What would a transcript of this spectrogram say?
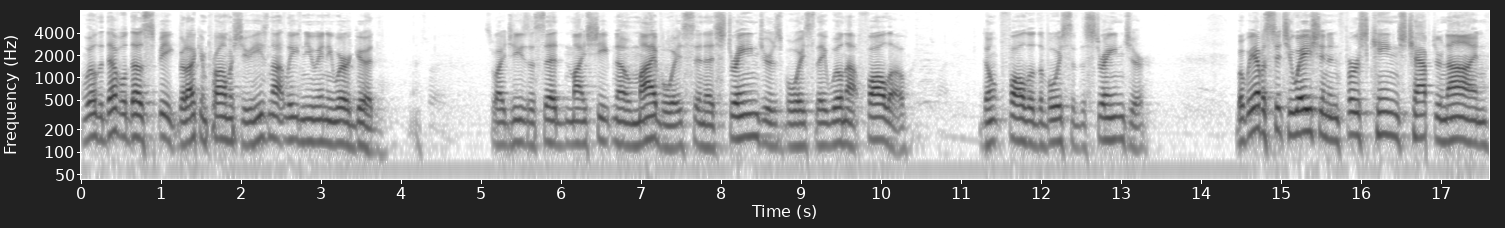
well, the devil does speak, but I can promise you, he's not leading you anywhere good. That's why Jesus said, My sheep know my voice, and a stranger's voice they will not follow. Don't follow the voice of the stranger. But we have a situation in 1 Kings chapter 9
